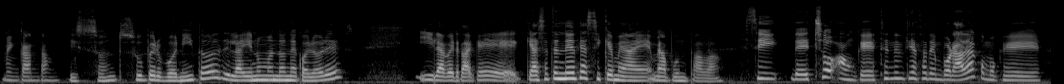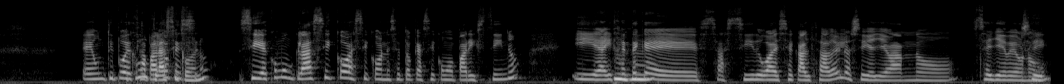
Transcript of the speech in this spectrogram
me encantan. Y son súper bonitos, y hay en un montón de colores. Y la verdad que, que a esa tendencia sí que me, me apuntaba. Sí, de hecho, aunque es tendencia esta temporada, como que es un tipo de Es como un zapato clásico, que... se- ¿no? Sí, es como un clásico, así con ese toque así como parisino. Y hay gente que es asidua a ese calzado y lo sigue llevando, se lleve o no. Sí.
